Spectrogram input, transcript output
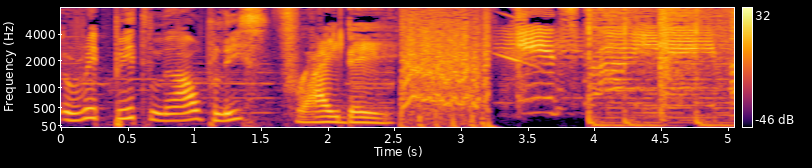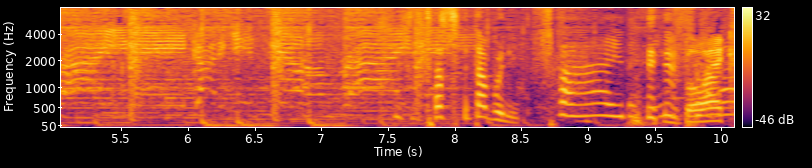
repeat now, please. Friday. Tá, você tá bonito. Black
